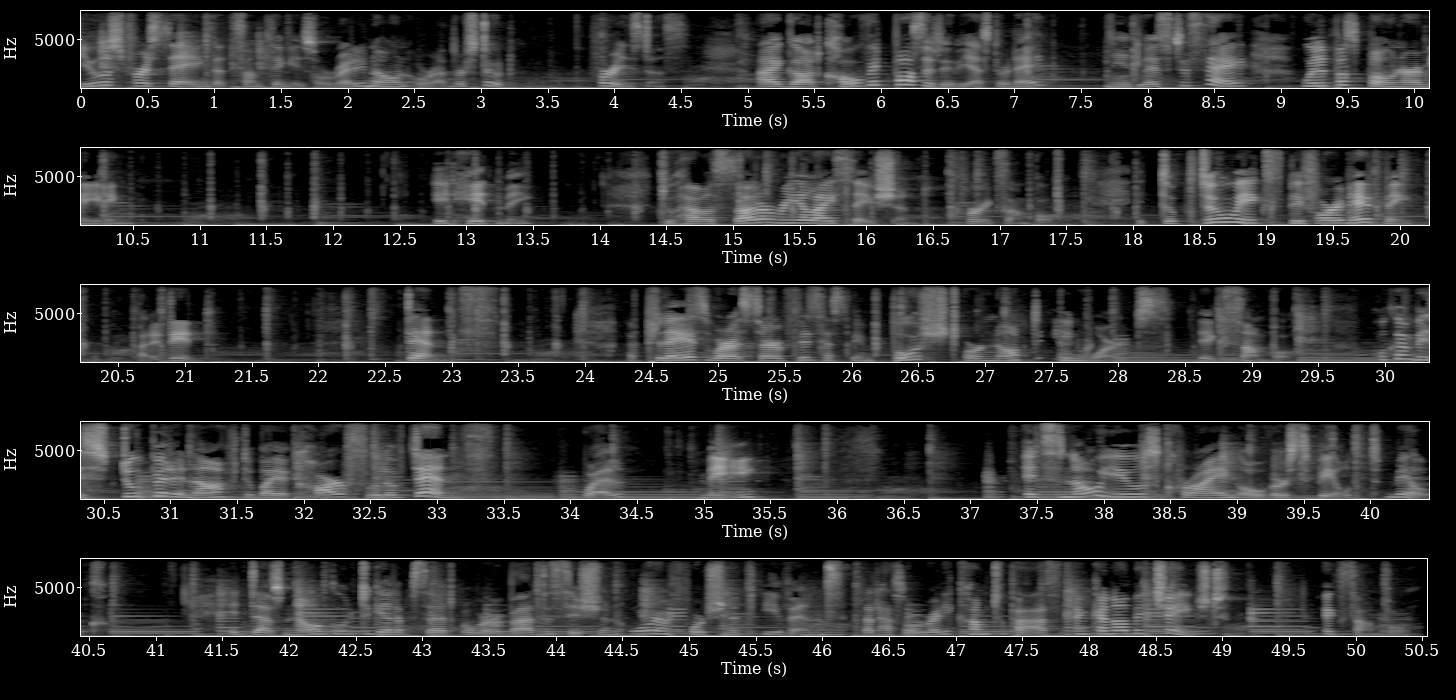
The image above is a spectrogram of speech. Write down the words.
used for saying that something is already known or understood. For instance, I got COVID positive yesterday. Needless to say, we'll postpone our meeting. It hit me. To have a sudden realization, for example. It took two weeks before it hit me, but it did. Dents. A place where a surface has been pushed or knocked inwards. Example. Who can be stupid enough to buy a car full of dents? Well, me. It's no use crying over spilled milk. It does no good to get upset over a bad decision or unfortunate event that has already come to pass and cannot be changed. Example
